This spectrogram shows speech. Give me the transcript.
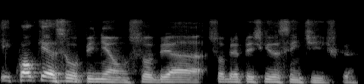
E qual que é a sua opinião sobre a, sobre a pesquisa científica?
